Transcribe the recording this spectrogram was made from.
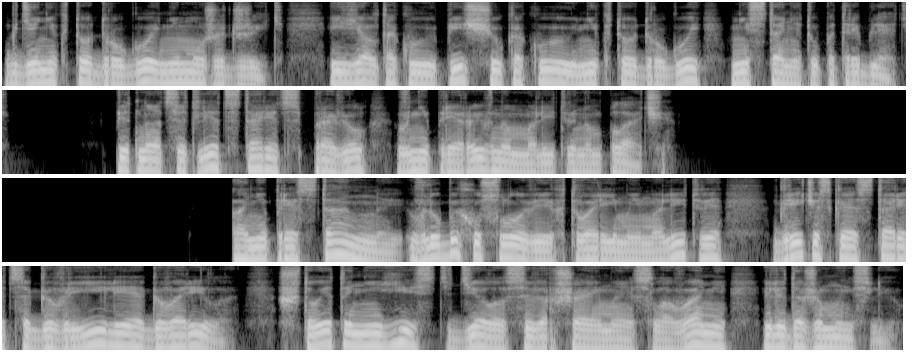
где никто другой не может жить, и ел такую пищу, какую никто другой не станет употреблять. Пятнадцать лет старец провел в непрерывном молитвенном плаче. О непрестанной, в любых условиях творимой молитве греческая старица Гавриилия говорила, что это не есть дело, совершаемое словами или даже мыслью.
